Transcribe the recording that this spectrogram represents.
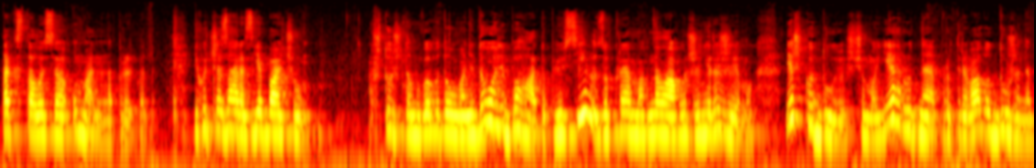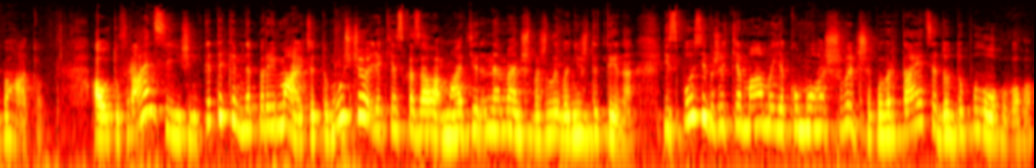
Так сталося у мене, наприклад. І хоча зараз я бачу в штучному вигодовуванні доволі багато плюсів, зокрема в налагодженні режиму, я шкодую, що моє грудне протривало дуже небагато. А от у Франції жінки таким не переймаються, тому що, як я сказала, матір не менш важлива, ніж дитина, і спосіб життя мами якомога швидше повертається до допологового,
